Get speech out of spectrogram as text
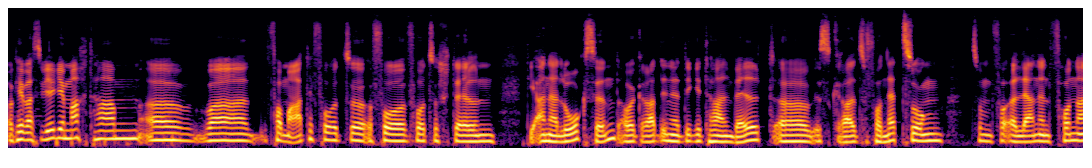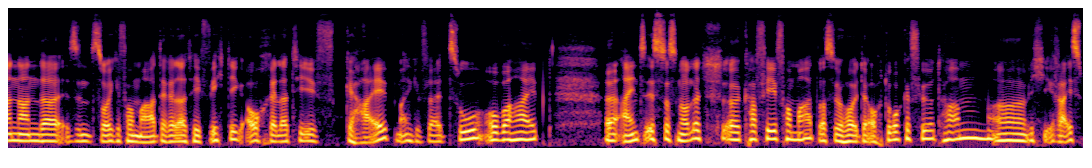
Okay, was wir gemacht haben, äh, war Formate vorzu vor, vorzustellen, die analog sind, aber gerade in der digitalen Welt äh, ist gerade zur Vernetzung, zum Lernen voneinander sind solche Formate relativ wichtig, auch relativ gehypt, manche vielleicht zu overhyped. Äh, eins ist das Knowledge äh, Café Format, was wir heute auch durchgeführt haben. Äh, ich reiß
